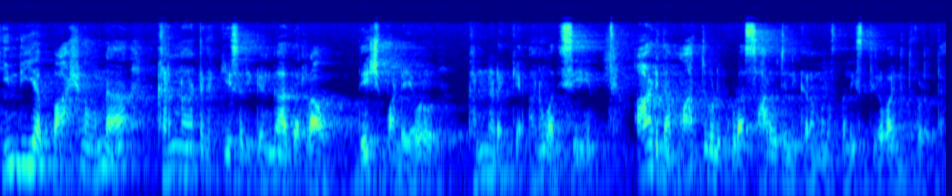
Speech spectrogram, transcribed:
ಹಿಂದಿಯ ಭಾಷಣವನ್ನು ಕರ್ನಾಟಕ ಕೇಸರಿ ಗಂಗಾಧರ್ ರಾವ್ ದೇಶಪಾಂಡೆಯವರು ಕನ್ನಡಕ್ಕೆ ಅನುವಾದಿಸಿ ಆಡಿದ ಮಾತುಗಳು ಕೂಡ ಸಾರ್ವಜನಿಕರ ಮನಸ್ಸಿನಲ್ಲಿ ಸ್ಥಿರವಾಗಿ ನಿಂತುಕೊಳ್ಳುತ್ತೆ.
